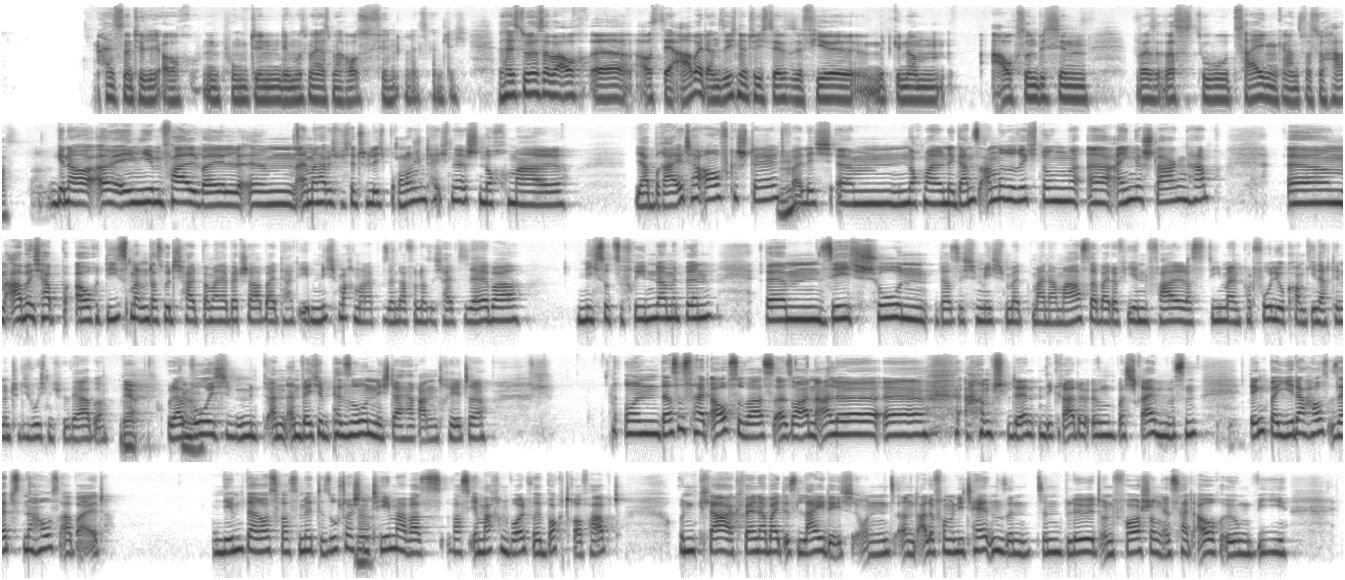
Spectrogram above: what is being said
Das ist natürlich auch ein Punkt, den, den muss man erstmal rausfinden letztendlich. Das heißt, du hast aber auch äh, aus der Arbeit an sich natürlich sehr, sehr viel mitgenommen, auch so ein bisschen, was, was du zeigen kannst, was du hast. Genau, äh, in jedem Fall, weil ähm, einmal habe ich mich natürlich branchentechnisch nochmal ja, breiter aufgestellt, mhm. weil ich ähm, nochmal eine ganz andere Richtung äh, eingeschlagen habe. Ähm, aber ich habe auch diesmal, und das würde ich halt bei meiner Bachelorarbeit halt eben nicht machen, mal abgesehen davon, dass ich halt selber nicht so zufrieden damit bin, ähm, sehe ich schon, dass ich mich mit meiner Masterarbeit auf jeden Fall, dass die in mein Portfolio kommt, je nachdem natürlich, wo ich mich bewerbe. Ja, Oder genau. wo ich mit, an, an welche Personen ich da herantrete. Und das ist halt auch sowas, also an alle äh, armen Studenten, die gerade irgendwas schreiben müssen. Denkt bei jeder Haus, selbst eine Hausarbeit. Nehmt daraus was mit. Sucht euch ja. ein Thema, was, was ihr machen wollt, wo ihr Bock drauf habt. Und klar, Quellenarbeit ist leidig und, und alle Formalitäten sind, sind blöd und Forschung ist halt auch irgendwie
